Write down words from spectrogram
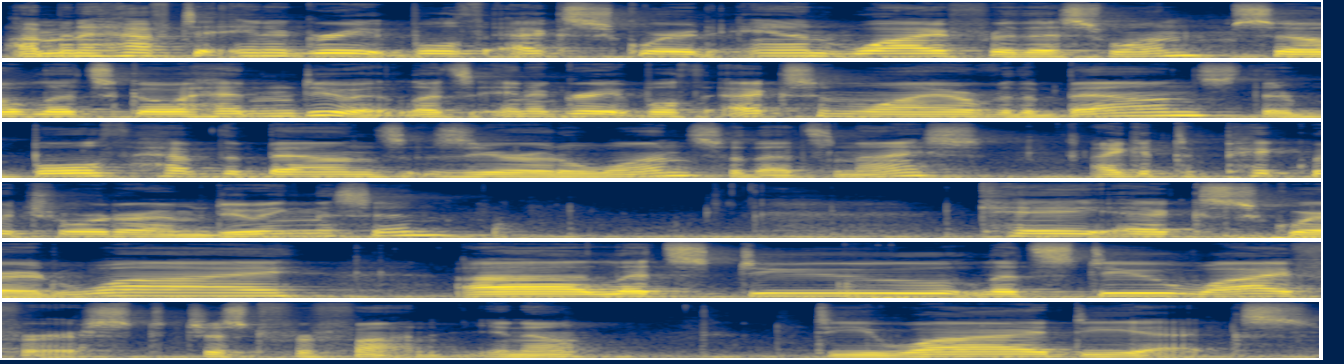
I'm going to have to integrate both x squared and y for this one, so let's go ahead and do it. Let's integrate both x and y over the bounds. They both have the bounds 0 to 1, so that's nice. I get to pick which order I'm doing this in. kx squared y. Uh, let's do let's do y first, just for fun, you know dy dx,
